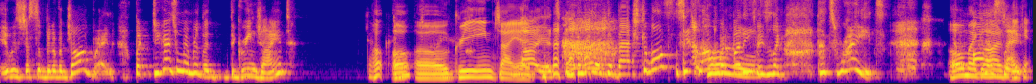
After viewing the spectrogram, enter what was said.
it was just a bit of a jog brain. But do you guys remember the the Green Giant? oh, oh, oh, green giant. Giant. like the vegetables. See, I love oh. my buddy's face. He's like, oh, that's right. Oh my Honestly, gosh, I can't,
